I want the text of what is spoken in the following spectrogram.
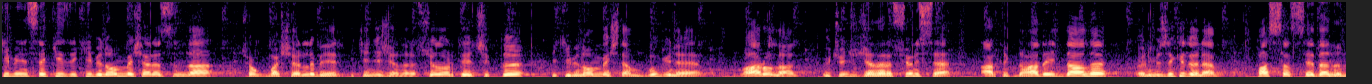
2008-2015 arasında çok başarılı bir ikinci jenerasyon ortaya çıktı. 2015'ten bugüne var olan üçüncü jenerasyon ise artık daha da iddialı. Önümüzdeki dönem Passat sedanın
